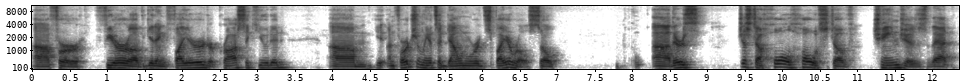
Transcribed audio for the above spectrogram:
uh, for fear of getting fired or prosecuted, um, it, unfortunately, it's a downward spiral. So uh, there's just a whole host of changes that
